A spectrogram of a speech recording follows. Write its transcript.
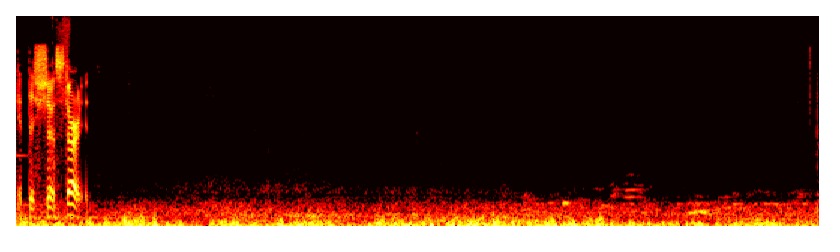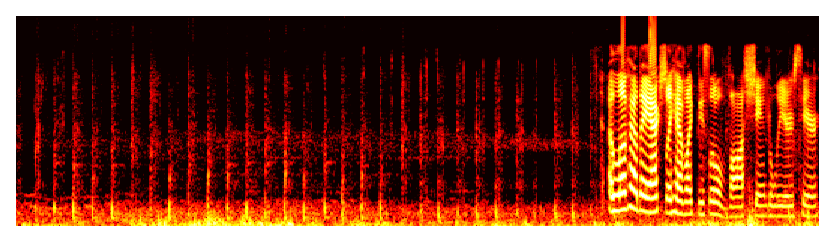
Get this show started. I love how they actually have like these little Voss chandeliers here.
